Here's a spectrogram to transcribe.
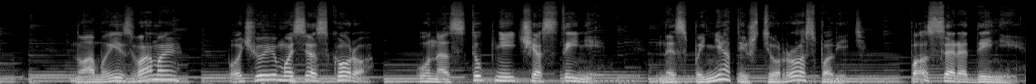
Ну а ми з вами почуємося скоро у наступній частині. Не спиняти ж цю розповідь посередині.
